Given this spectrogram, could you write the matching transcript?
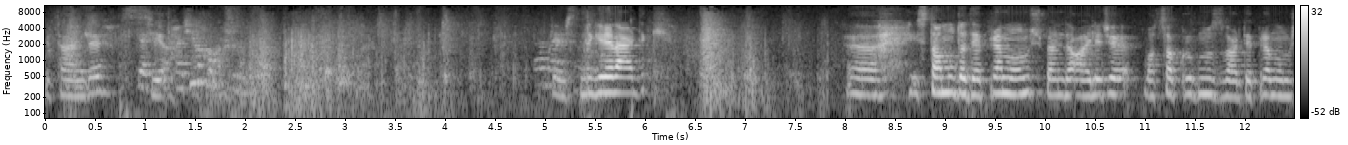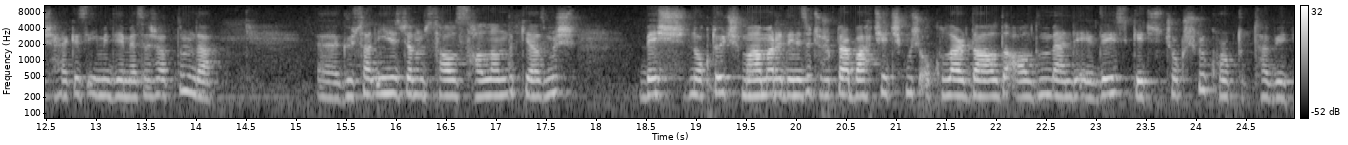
bir tane de siyah. Gerisini geri verdik. Ee, İstanbul'da deprem olmuş. Ben de ailece WhatsApp grubumuz var. Deprem olmuş. Herkes iyi mi diye mesaj attım da. Ee, Gülsen canım sağ ol sallandık yazmış. 5.3 Marmara Denizi çocuklar bahçeye çıkmış okullar dağıldı aldım ben de evdeyiz. Geç çok şükür korktuk tabi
